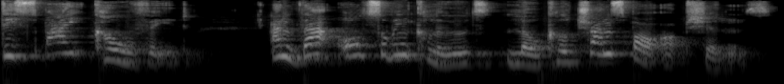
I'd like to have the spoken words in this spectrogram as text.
despite COVID. And that also includes local transport options.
